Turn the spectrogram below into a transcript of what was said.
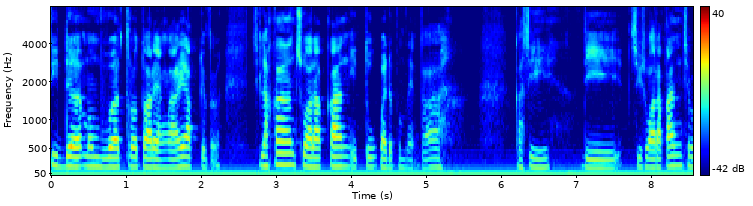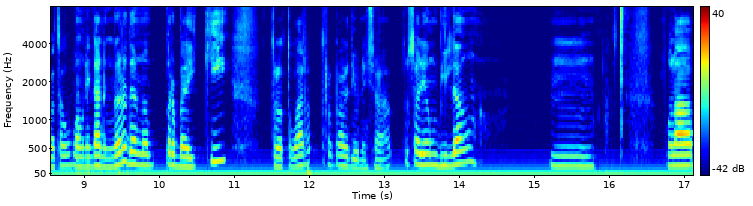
tidak membuat trotoar yang layak gitu. Silahkan suarakan itu pada pemerintah. Kasih di disuarakan siapa tahu pemerintah dengar dan memperbaiki trotoar trotoar di Indonesia. Terus ada yang bilang hmm, pola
